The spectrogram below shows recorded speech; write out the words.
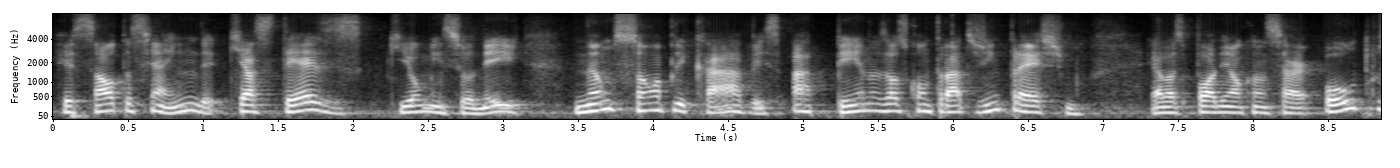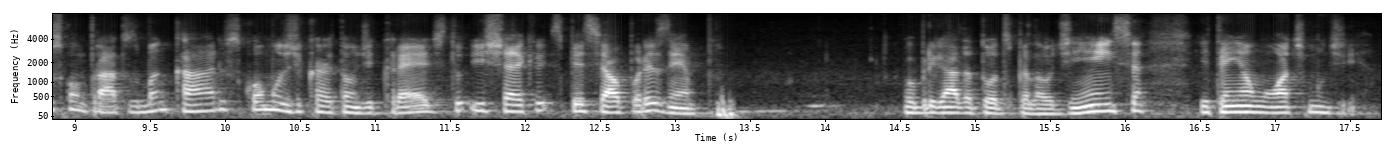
Ressalta-se ainda que as teses que eu mencionei não são aplicáveis apenas aos contratos de empréstimo. Elas podem alcançar outros contratos bancários, como os de cartão de crédito e cheque especial, por exemplo. Obrigado a todos pela audiência e tenham um ótimo dia.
